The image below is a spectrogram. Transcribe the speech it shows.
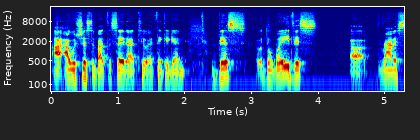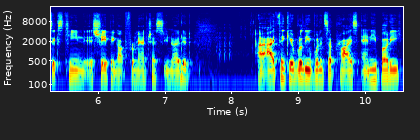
I, I was just about to say that too. I think again, this the way this uh, round of 16 is shaping up for Manchester United, I, I think it really wouldn't surprise anybody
